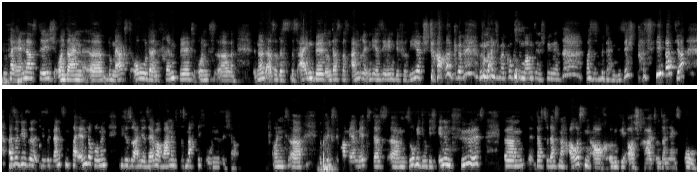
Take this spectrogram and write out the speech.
du veränderst dich und dein, äh, du merkst, oh, dein Fremdbild und äh, ne, also das, das Eigenbild und das, was andere in dir sehen, differiert stark. Manchmal guckst du morgens in den Spiegel und denkst, was ist mit deinem Gesicht passiert? Ja, also diese, diese ganzen Veränderungen, die du so an dir selber wahrnimmst, das macht dich unsicher. Und äh, du kriegst immer mehr mit, dass ähm, so wie du dich innen fühlst, ähm, dass du das nach außen auch irgendwie ausstrahlst und dann denkst, oh,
